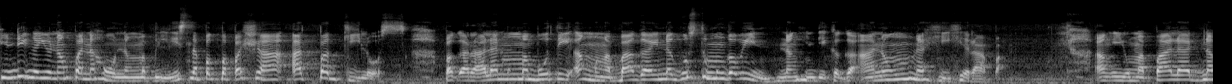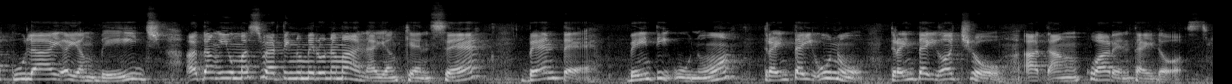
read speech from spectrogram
Hindi ngayon ang panahon ng mabilis na pagpapasya at pagkilos. Pag-aralan mong mabuti ang mga bagay na gusto mong gawin nang hindi ka gaanong nahihirapan. Ang iyong mapalad na kulay ay ang beige at ang iyong maswerteng numero naman ay ang 15, 20, 21, 31, 38 at ang 42.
